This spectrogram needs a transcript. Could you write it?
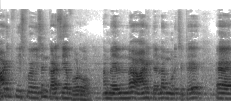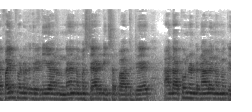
ஆடிட் ஃபீஸ் ப்ரொவிஷன் கடைசியாக போடுவோம். நம்ம எல்லாம் ஆடிட் எல்லாம் முடிச்சுட்டு ஃபைல் பண்ணுறதுக்கு ரெடியானோன்னே நம்ம ஸ்டாட்டிக்ஸை பார்த்துட்டு அந்த அக்கௌண்ட்டுனால நமக்கு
